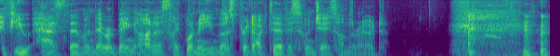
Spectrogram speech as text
if you ask them and they were being honest, like when are you most productive? It's when Jay's on the road.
